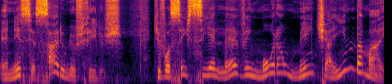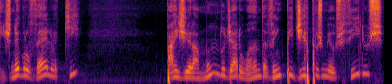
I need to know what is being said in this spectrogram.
é necessário, meus filhos, que vocês se elevem moralmente ainda mais. Negro Velho aqui, Pai Giramundo de Aruanda, vem pedir para os meus filhos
